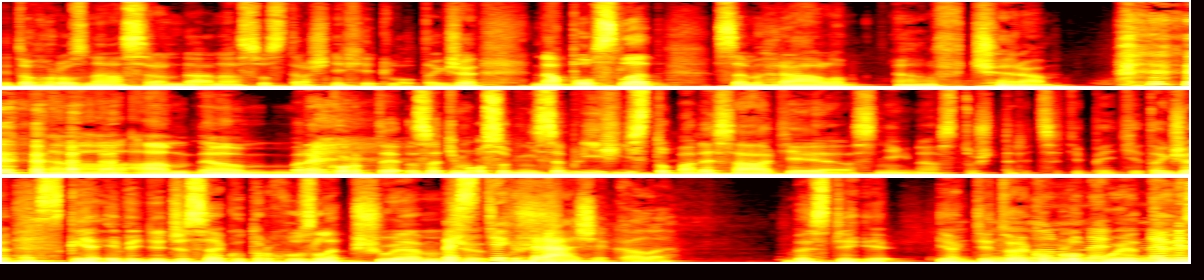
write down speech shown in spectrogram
Je to hrozná sranda a nás to strašně chytlo. Takže naposled jsem hrál uh, včera. a, a, a rekord je, zatím osobní se blíží 150, je asi někde na 145. Takže Hezky. je i vidět, že se jako trochu zlepšujem. Bez těch už... drážek ale. Bez těch, jak ti to jako no, jako blokuje ne, ty...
